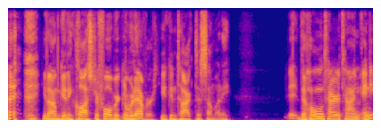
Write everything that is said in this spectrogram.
you know I'm getting claustrophobic or whatever. You can talk to somebody the whole entire time. And,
